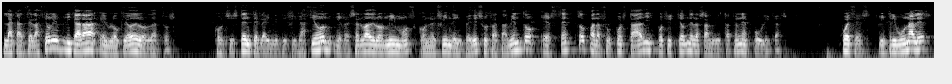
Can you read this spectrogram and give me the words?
La cancelación implicará el bloqueo de los datos, consistente en la identificación y reserva de los mismos con el fin de impedir su tratamiento, excepto para su puesta a disposición de las administraciones públicas, jueces y tribunales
